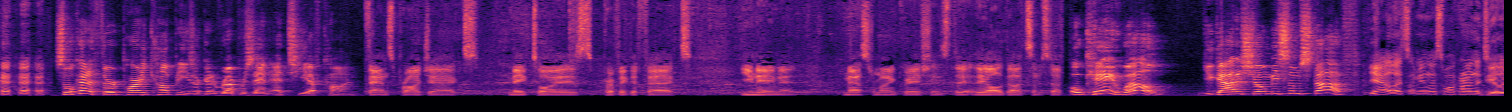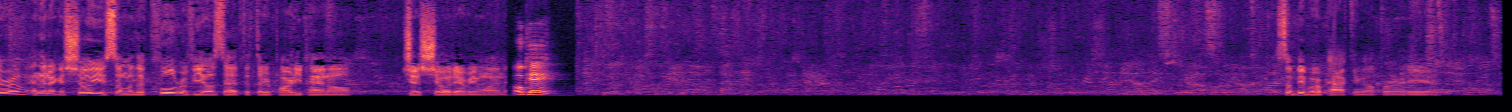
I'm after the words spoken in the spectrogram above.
so what kind of third-party companies are going to represent at TFCon? Fans Project, Make Toys, Perfect Effect, you name it. Mastermind Creations, they, they all got some stuff. Okay, well, you gotta show me some stuff. Yeah, let's. I mean, let's walk around the dealer room, and then I can show you some of the cool reveals that the third-party panel just showed everyone. Okay. Some people are packing up already.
